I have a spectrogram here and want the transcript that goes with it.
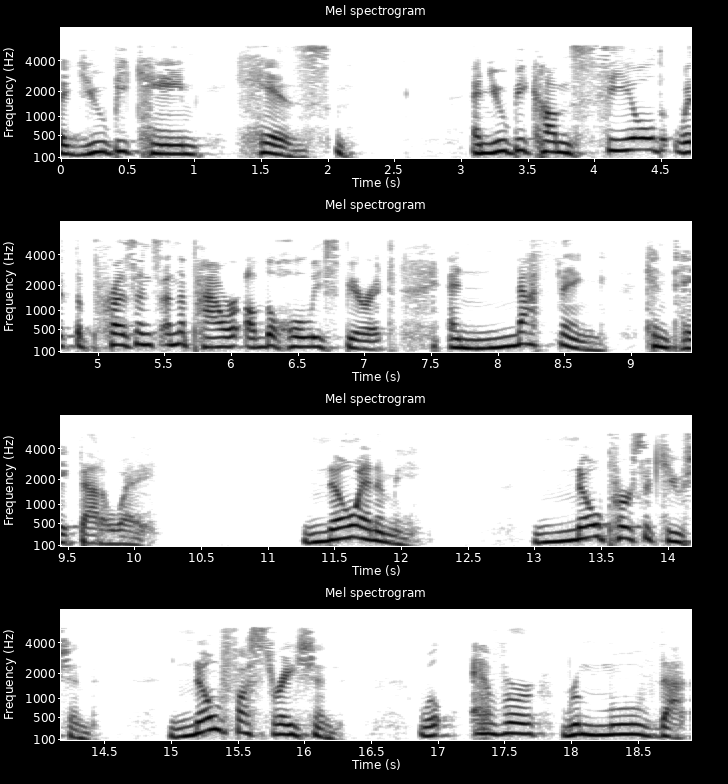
that you became His. And you become sealed with the presence and the power of the Holy Spirit, and nothing can take that away. no enemy, no persecution, no frustration will ever remove that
